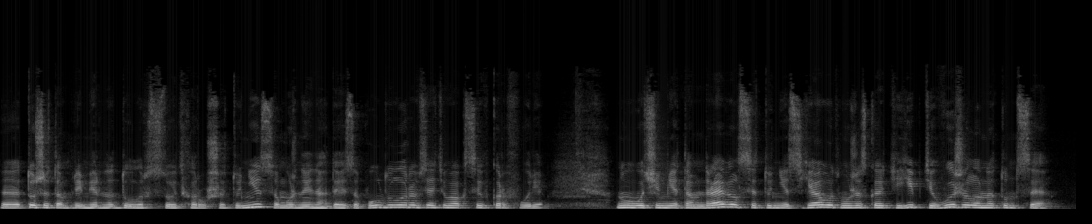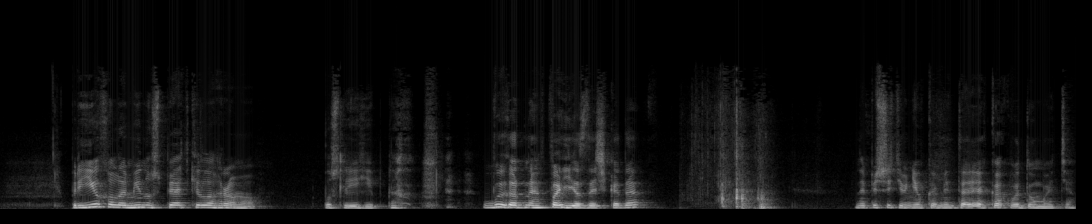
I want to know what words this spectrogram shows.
Э, тоже там примерно доллар стоит хороший тунец, а можно иногда и за полдоллара взять в акции в Карфуре. Ну, очень мне там нравился тунец. Я вот, можно сказать, в Египте выжила на тунце. Приехала минус 5 килограммов после Египта. Выгодная поездочка, да? Напишите мне в комментариях, как вы думаете.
